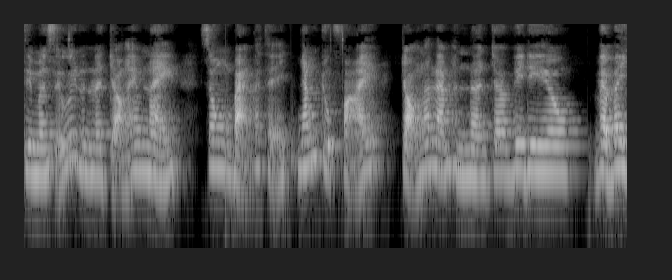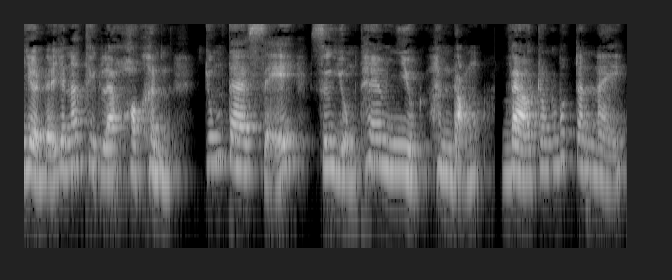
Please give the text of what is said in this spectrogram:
thì mình sẽ quyết định là chọn em này. Xong bạn có thể nhấn chuột phải, chọn nó làm hình nền cho video. Và bây giờ để cho nó thiệt là hoạt hình, chúng ta sẽ sử dụng thêm nhiều hành động vào trong cái bức tranh này.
